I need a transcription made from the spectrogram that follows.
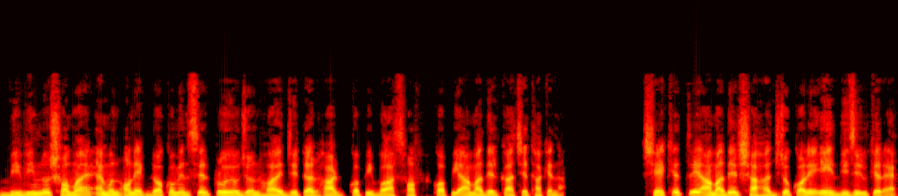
বিভিন্ন সময় এমন অনেক ডকুমেন্টসের প্রয়োজন হয় যেটার হার্ড কপি বা সফট কপি আমাদের কাছে থাকে না। সেক্ষেত্রে আমাদের সাহায্য করে এই ডিজিলকের অ্যাপ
